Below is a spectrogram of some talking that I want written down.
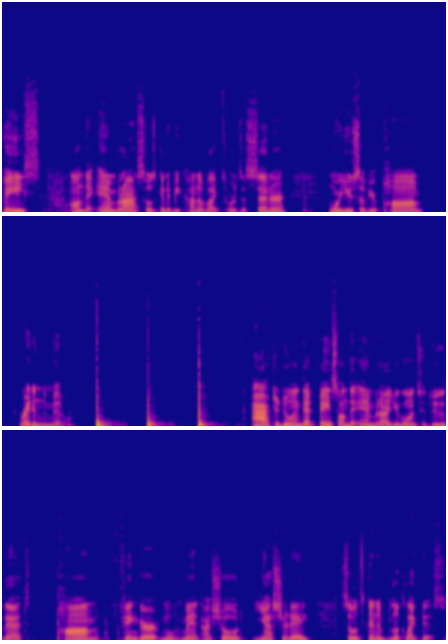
base on the hembra. So it's gonna be kind of like towards the center. More use of your palm right in the middle. After doing that base on the hembra, you're going to do that palm finger movement I showed yesterday. So it's gonna look like this.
